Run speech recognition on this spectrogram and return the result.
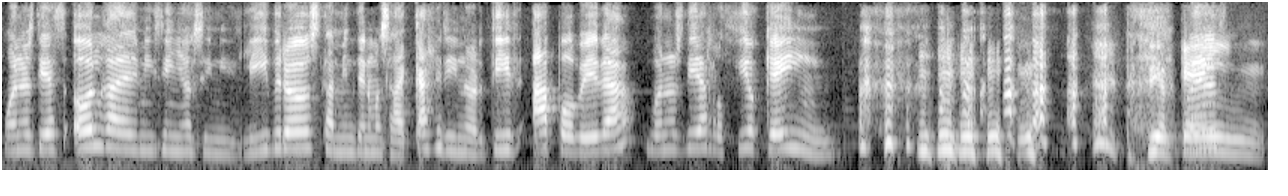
Buenos días Olga de mis niños y mis libros. También tenemos a Catherine Ortiz, a Poveda. Buenos días Rocío Kane.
